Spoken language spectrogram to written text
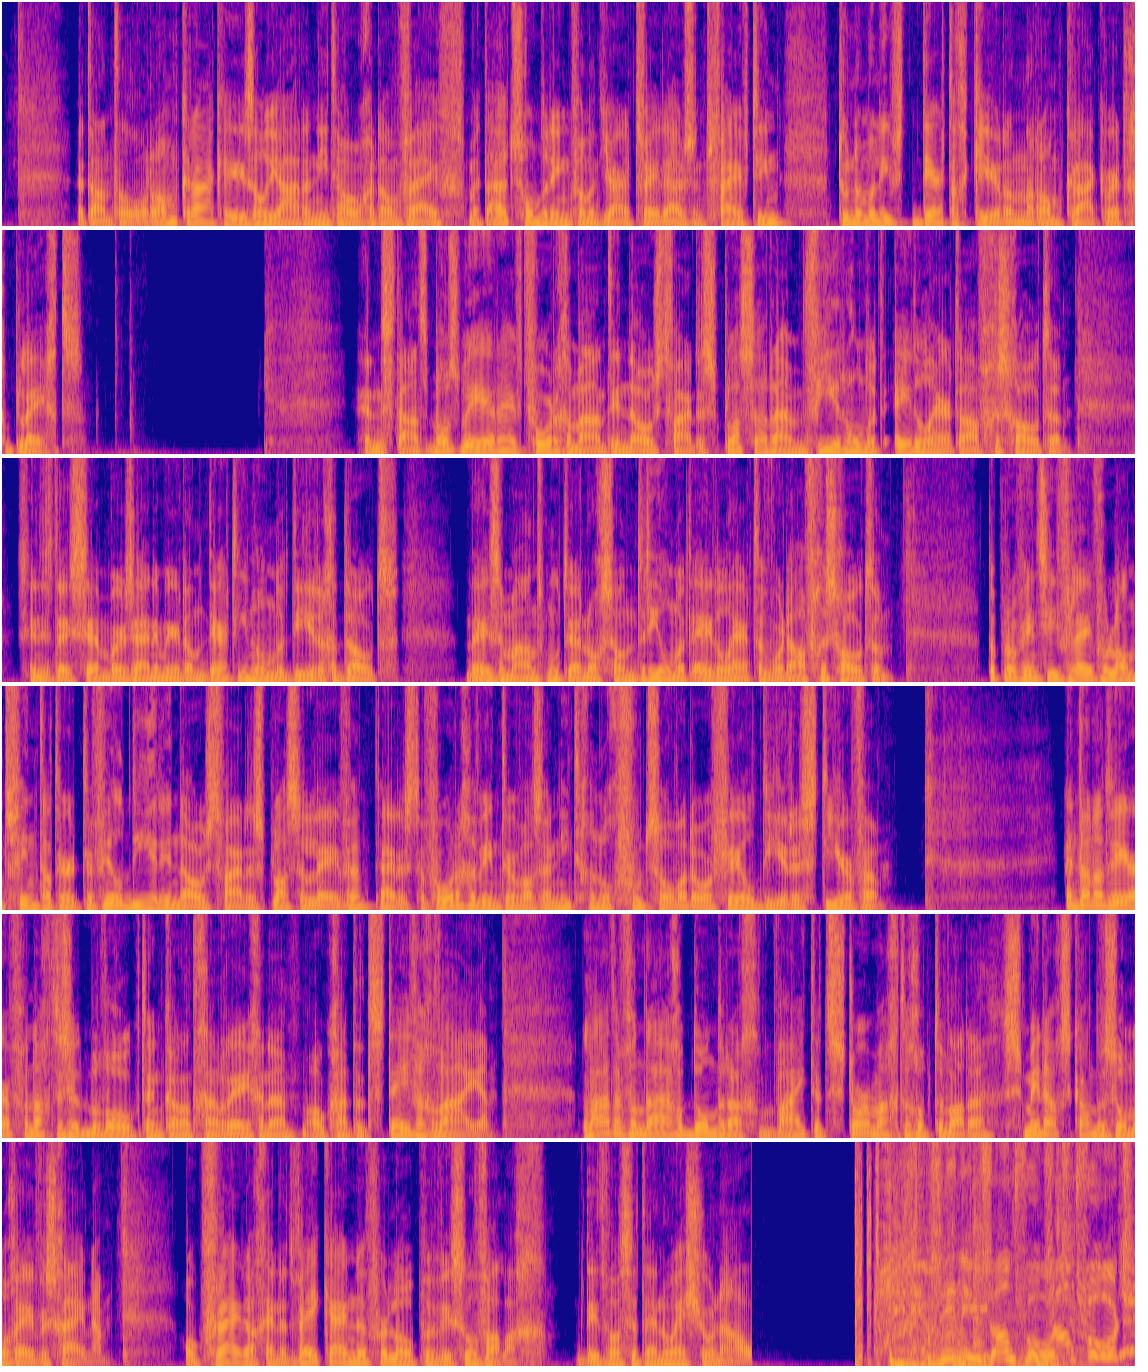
Het aantal ramkraken is al jaren niet hoger dan vijf... met uitzondering van het jaar 2015... toen er maar liefst 30 keer een ramkraak werd gepleegd. En Staatsbosbeheer heeft vorige maand in de Oostvaardersplassen... ruim 400 edelherten afgeschoten. Sinds december zijn er meer dan 1300 dieren gedood. Deze maand moeten er nog zo'n 300 edelherten worden afgeschoten. De provincie Flevoland vindt dat er te veel dieren in de Oostvaardersplassen leven. Tijdens de vorige winter was er niet genoeg voedsel... waardoor veel dieren stierven. En dan het weer. Vannacht is het bewolkt en kan het gaan regenen. Ook gaat het stevig waaien. Later vandaag op donderdag waait het stormachtig op de Wadden. Smiddags kan de zon nog even schijnen. Ook vrijdag en het weekeinde verlopen wisselvallig. Dit was het NOS Journaal. Zin in Zandvoort, Zandvoort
